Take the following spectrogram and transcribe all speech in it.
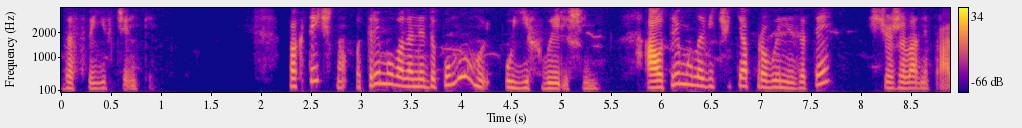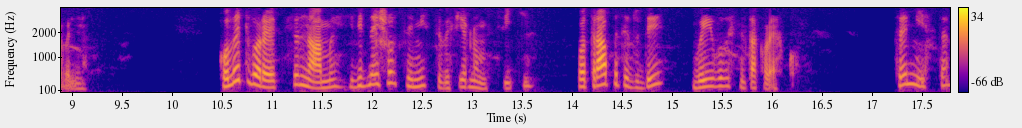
за свої вчинки. Фактично отримувала не допомогу у їх вирішенні, а отримала відчуття провини за те, що жила неправильно. Коли творець синами віднайшов це місце в ефірному світі, потрапити туди виявилось не так легко. Це місце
